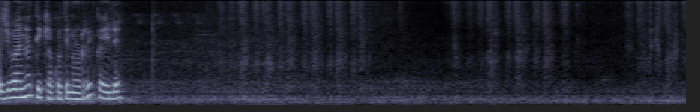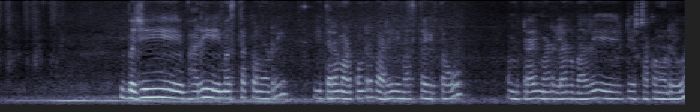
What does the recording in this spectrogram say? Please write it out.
ಅಜವಾನ ತಿಕ್ಕಿ ಹಾಕೋತೀನಿ ನೋಡ್ರಿ ಕೈಲೇ. ಈ ಬಜಿ ಭಾರಿ ಮಸ್ತ್ ಅಕ್ಕ ನೋಡ್ರಿ. ಈ ಥರ ಮಾಡ್ಕೊಂಡ್ರೆ ಭಾರಿ ಮಸ್ತಾಗಿರ್ತಾವೆ ಒಮ್ಮೆ ಟ್ರೈ ಮಾಡಿ ಎಲ್ಲರೂ ಭಾರಿ ಟೇಸ್ಟ್ ಹಾಕೋ ನೋಡ್ರಿ ಇವು.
